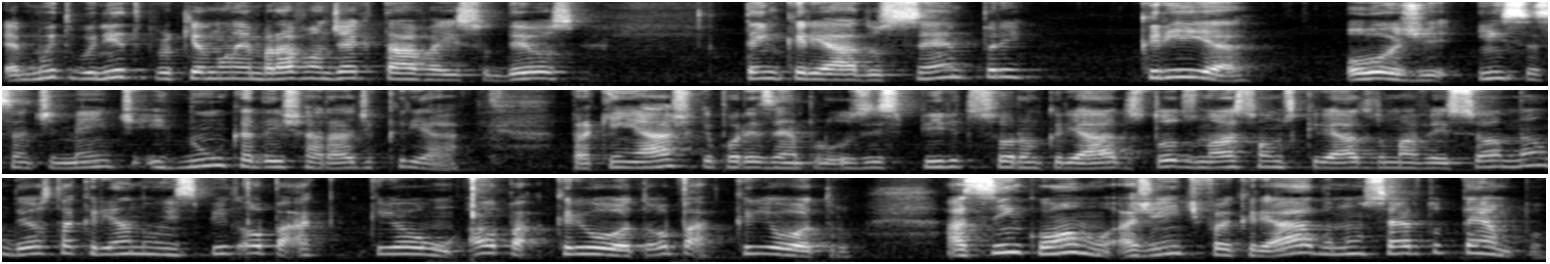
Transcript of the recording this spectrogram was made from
é muito bonito porque eu não lembrava onde é que estava isso. Deus tem criado sempre, cria hoje, incessantemente e nunca deixará de criar. Para quem acha que, por exemplo, os espíritos foram criados, todos nós fomos criados de uma vez só, não, Deus está criando um espírito, opa, criou um, opa, criou outro, opa, criou outro. Assim como a gente foi criado num certo tempo,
